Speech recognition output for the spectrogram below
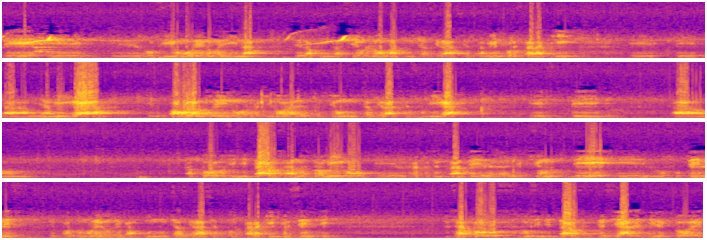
de eh, Rocío Moreno Medina, de la Fundación Lomas, muchas gracias también por estar aquí. Este, a mi amiga Paola Moreno, regidora de Educación, muchas gracias amiga. Este, a, a todos los invitados, a nuestro amigo, el representante de la dirección de eh, los hoteles de Puerto Morelos de Cancún, muchas gracias por estar aquí presente. Pues a todos los invitados especiales, directores,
